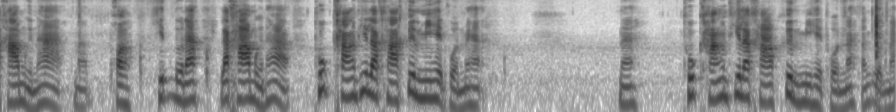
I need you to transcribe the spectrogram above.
ราคาหมื่นห้านะพอคิดดูนะ ราคาหมื่นห้าทุกครั้งที่ราคาขึ้นมีเหตุผลไหมฮะ นะ ทุกครั้งที่ราคาขึ้นมีเหตุผลนะ สังเกตไหม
